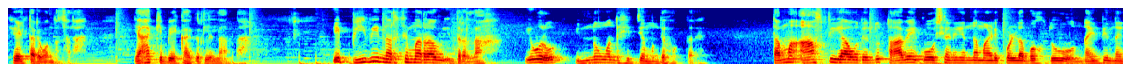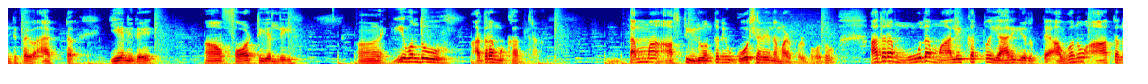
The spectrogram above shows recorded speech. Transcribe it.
ಹೇಳ್ತಾರೆ ಒಂದು ಸಲ. ಯಾಕೆ ಬೇಕಾಗಿರಲಿಲ್ಲ ಅಂತ? ಈ ಪಿ ವಿ ನರಸಿಂಹರಾವ್ ಇದ್ರಲ್ಲ ಇವರು ಇನ್ನೂ ಒಂದು ಹೆಜ್ಜೆ ಮುಂದೆ ಹೋಗ್ತಾರೆ. ತಮ್ಮ ಆಸ್ತಿ ಯಾವುದೆಂದು ತಾವೇ ಘೋಷಣೆಯನ್ನು ಮಾಡಿಕೊಳ್ಳಬಹುದು. ನೈನ್ಟೀನ್ ನೈಂಟಿ ಫೈವ್ ಆ್ಯಕ್ಟ್ ಏನಿದೆ ಫಾರ್ಟಿಯಲ್ಲಿ ಈ ಒಂದು ಅದರ ಮುಖಾಂತರ. ತಮ್ಮ ಆಸ್ತಿ ಇದು ಅಂತ ನೀವು ಘೋಷಣೆಯನ್ನು ಮಾಡಿಕೊಳ್ಬಹುದು. ಅದರ ಮೂಲ ಮಾಲೀಕತ್ವ ಯಾರಿಗಿರುತ್ತೆ? ಅವನು ಆತನ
